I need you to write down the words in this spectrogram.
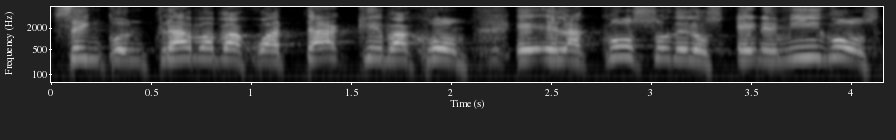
se encontraba bajo ataque, bajo eh, el acoso de los enemigos.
